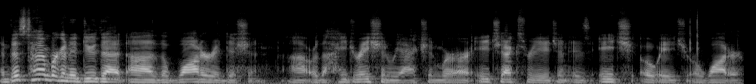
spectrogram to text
And this time we're going to do that uh, the water addition, uh, or the hydration reaction, where our HX reagent is HOH, or water.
